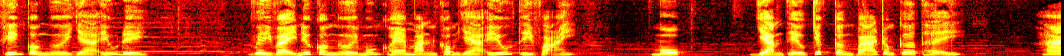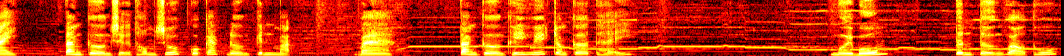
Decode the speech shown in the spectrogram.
khiến con người già yếu đi. Vì vậy nếu con người muốn khỏe mạnh không già yếu thì phải một Giảm thiểu chất cận bã trong cơ thể 2. Tăng cường sự thông suốt của các đường kinh mạch 3. Tăng cường khí huyết trong cơ thể 14. Tin tưởng vào thuốc,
